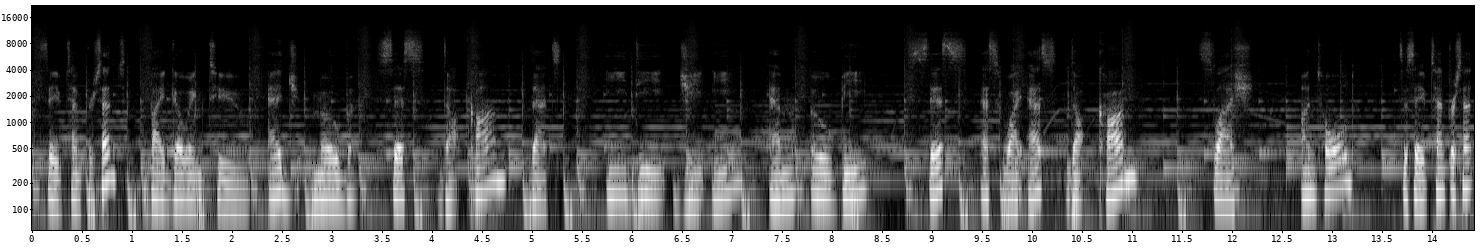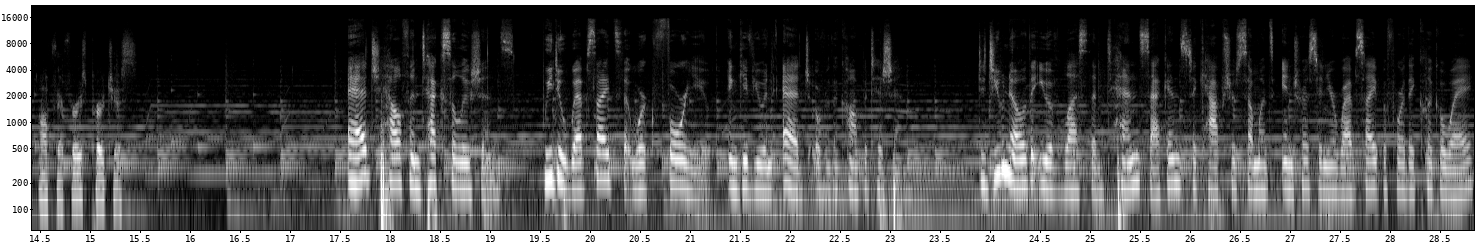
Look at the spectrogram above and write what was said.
save 10% by going to edgemobsys.com. That's E D G E M O B sys, dot com slash untold to save 10% off their first purchase. Edge Health and Tech Solutions. We do websites that work for you and give you an edge over the competition. Did you know that you have less than 10 seconds to capture someone's interest in your website before they click away?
